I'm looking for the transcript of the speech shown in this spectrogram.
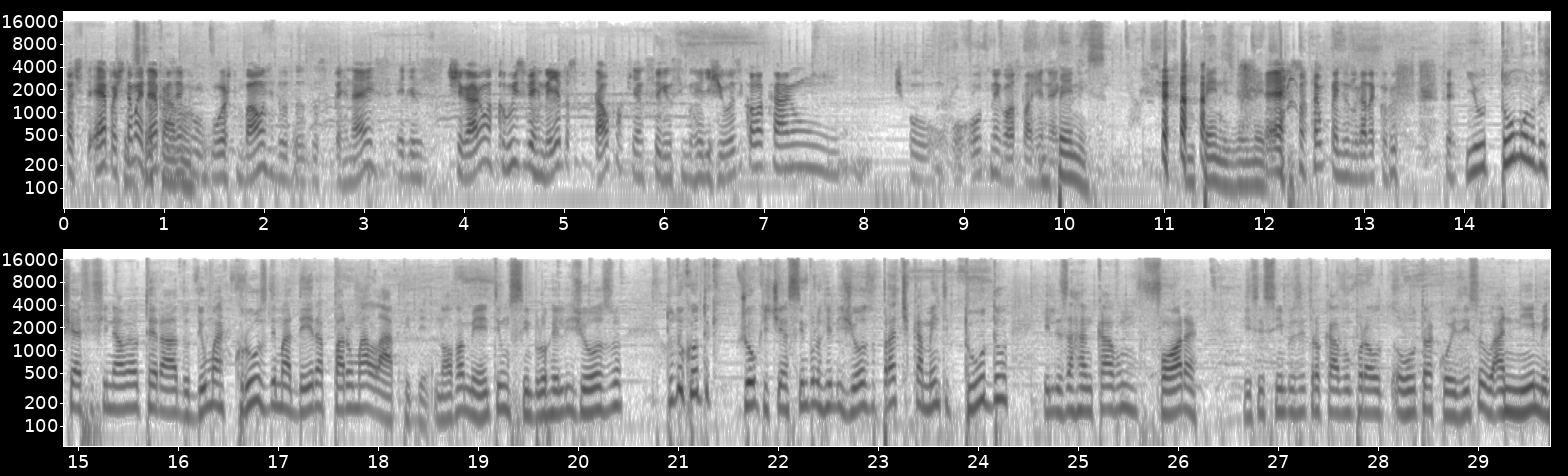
Pode, é, pode ter uma ideia, por exemplo, o Earthbound do, do, do, Super NES, eles tiraram a cruz vermelha do hospital, porque seria um símbolo religioso, e colocaram, tipo, outro negócio lá genérico. Um pênis. um pênis vermelho. É, um pênis no lugar da cruz. E o túmulo do chefe final é alterado de uma cruz de madeira para uma lápide. Novamente, um símbolo religioso tudo quanto jogo que tinha símbolo religioso, praticamente tudo, eles arrancavam fora esses símbolos e trocavam por outra coisa. Isso anime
